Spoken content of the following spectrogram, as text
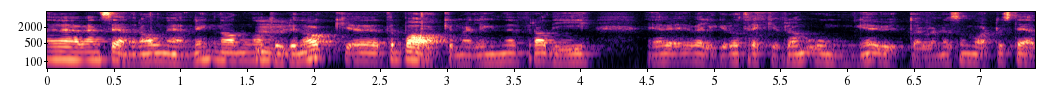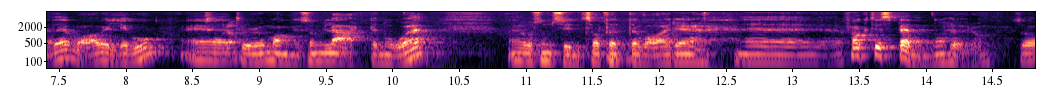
eh, ved en senere anledning, naturlig mm. nok. Eh, tilbakemeldingene fra de jeg velger å trekke fram unge utøverne som var til stede, var veldig gode. Jeg tror det var mange som lærte noe, og som syntes at dette var faktisk spennende å høre om. Så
